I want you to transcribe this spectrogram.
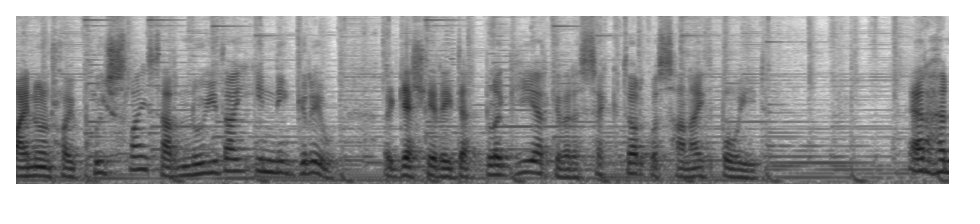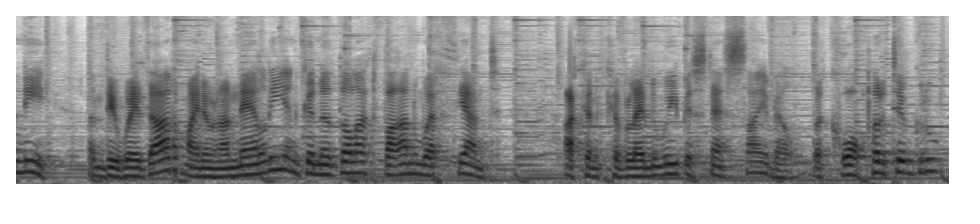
maen nhw'n rhoi pwyslais ar nwyddau unigryw y gellir ei datblygu ar gyfer y sector gwasanaeth bwyd. Er hynny, Yn ddiweddar, maen nhw'n anelu yn gynyddol at fan werthiant ac yn cyflenwi busnesau fel The Cooperative Group,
